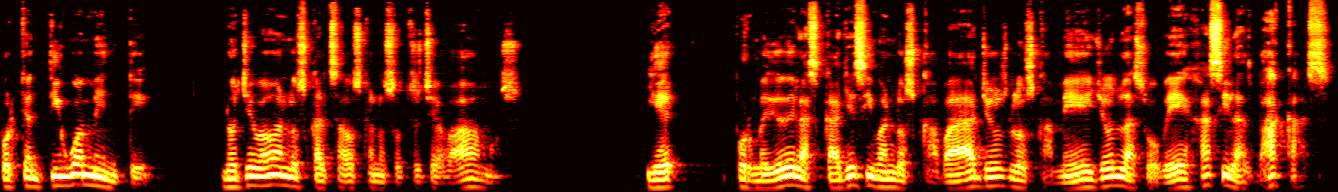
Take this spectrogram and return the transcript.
Porque antiguamente no llevaban los calzados que nosotros llevábamos. Y por medio de las calles iban los caballos, los camellos, las ovejas y las vacas.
